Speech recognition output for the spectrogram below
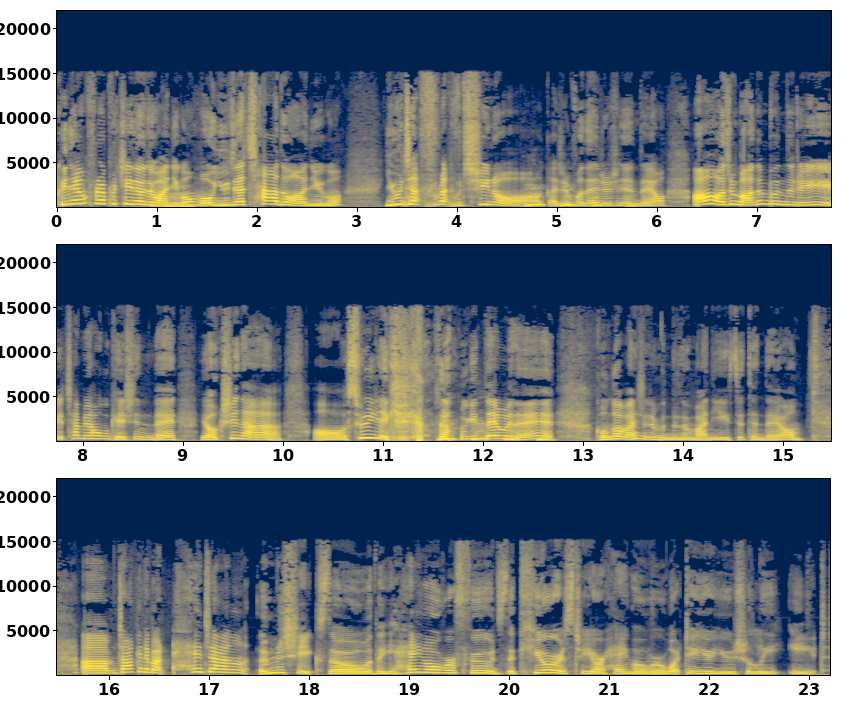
그냥 프라푸치노도 아니고 뭐 유자차도 아니고 유자 프라푸치노까지 보내주시는데요. 아 아주 많은 분들이 참여하고 계시는데 역시나 어, 술 얘기가 나오기 때문에 공감하시는 분들도 많이 있을 텐데요. Um, talking about 해장 음식, so the hangover foods, the cures to your hangover. What do you usually eat?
